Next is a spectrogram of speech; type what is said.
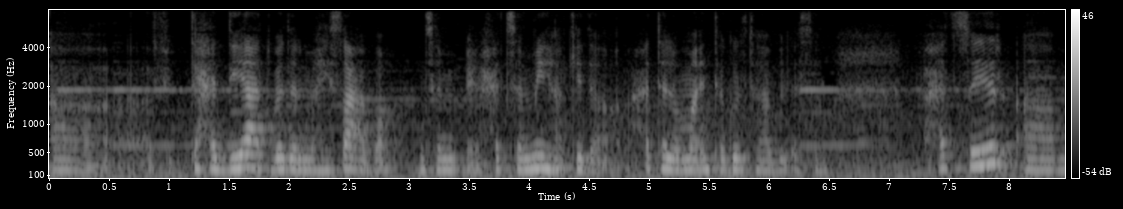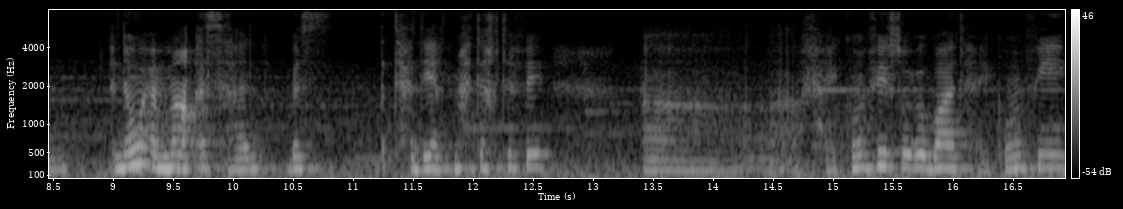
آه، في التحديات بدل ما هي صعبة. حتسميها كذا حتى لو ما أنت قلتها بالاسم. فحتصير نوعا ما أسهل بس التحديات ما حتختفي. آه، حيكون في صعوبات حيكون في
